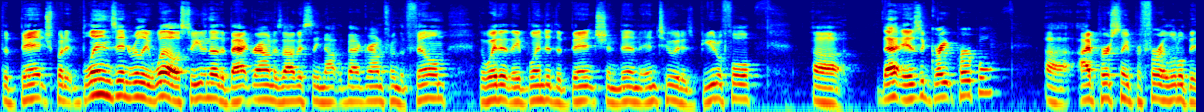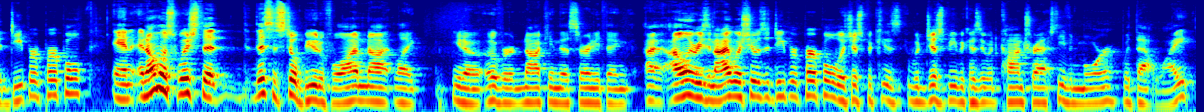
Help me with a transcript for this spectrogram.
the bench, but it blends in really well. So even though the background is obviously not the background from the film, the way that they blended the bench and them into it is beautiful. Uh, that is a great purple. Uh, I personally prefer a little bit deeper purple, and and almost wish that this is still beautiful. I'm not like you know over knocking this or anything. I, the only reason I wish it was a deeper purple was just because it would just be because it would contrast even more with that white.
